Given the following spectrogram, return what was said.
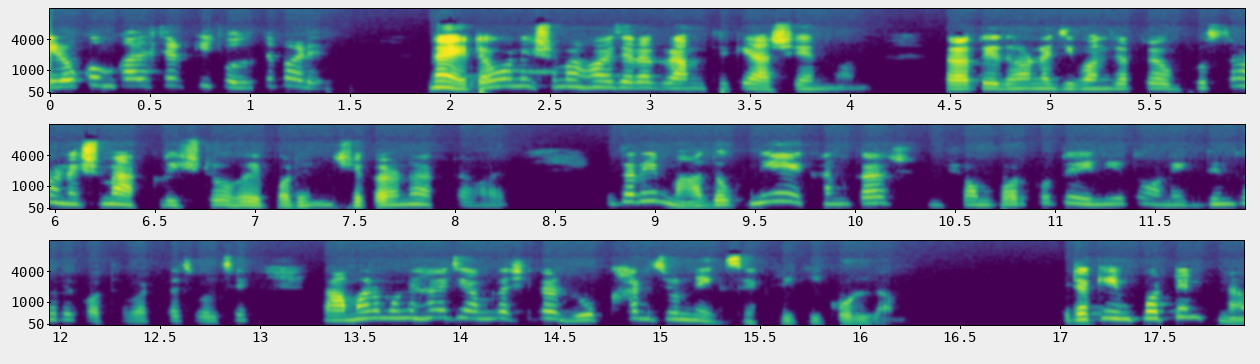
এরকম কালচার কি চলতে পারে? না, এটাও অনেক সময় হয় যারা গ্রাম থেকে আসেন তারা তো এই ধরনের জীবনযাত্রায় অভ্যস্ত, অনেক সময় আকৃষ্ট হয়ে পড়েন, সে কারণেও একটা হয়। আর এই মাদক নিয়ে এখানকার সম্পর্ক তো এই নিয়ে তো অনেকদিন ধরে কথাবার্তা চলছে। আমার মনে হয় যে আমরা সেটা রোখার জন্য এক্স্যাক্টলি কি করলাম? এটা কি ইম্পর্টেন্ট না?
